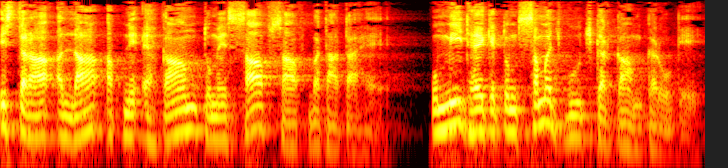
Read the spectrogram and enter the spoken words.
اس طرح اللہ اپنے احکام تمہیں صاف صاف بتاتا ہے۔ امید ہے کہ تم سمجھ بوجھ کر کام کرو گے۔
